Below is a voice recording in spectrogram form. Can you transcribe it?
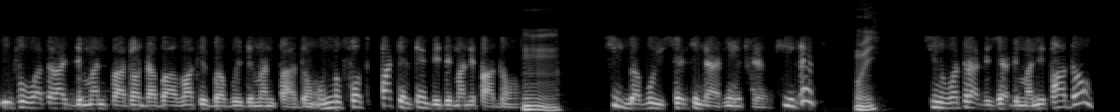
il faut Ouattara demande pardon d'abord avant que Gbagbo demande pardon. On ne force pas quelqu'un de demander pardon. Hmm. Si Gbagbo sait qu'il n'a rien fait, qu'il reste. Oui. Sinon Ouattara a déjà demandé pardon.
